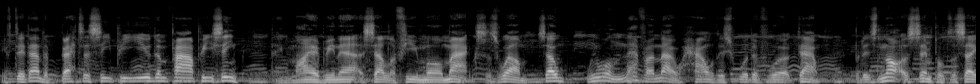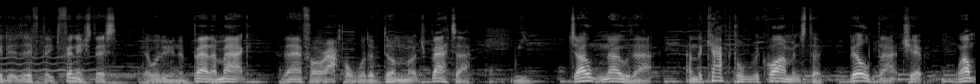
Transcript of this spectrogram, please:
if they'd had a better CPU than PowerPC, they might have been able to sell a few more Macs as well. So we will never know how this would have worked out. But it's not as simple to say that if they'd finished this, there would have been a better Mac, therefore Apple would have done much better. We don't know that. And the capital requirements to build that chip, well,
